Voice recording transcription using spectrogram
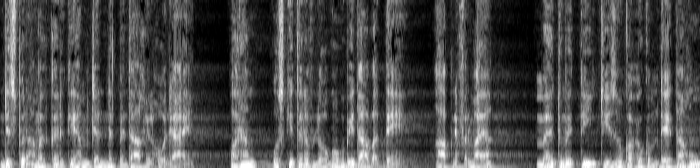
جس پر عمل کر کے ہم جنت میں داخل ہو جائیں اور ہم اس کی طرف لوگوں کو بھی دعوت دیں۔ آپ نے فرمایا میں تمہیں تین چیزوں کا حکم دیتا ہوں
